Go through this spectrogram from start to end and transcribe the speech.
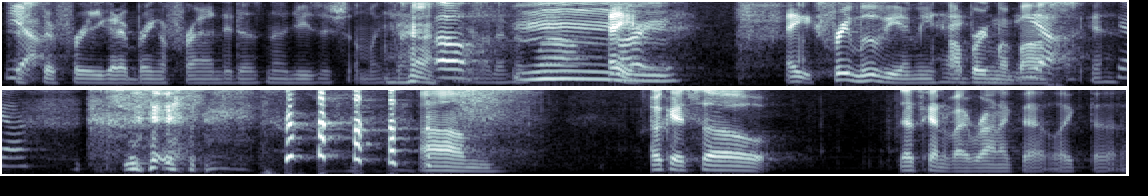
since Yeah. they're free, you got to bring a friend who doesn't know Jesus, something like that. Oh, whatever. well, Mm. Hey. sorry. hey, it's free movie. I mean, hey. I'll bring my boss. Yeah, Yeah. yeah. Um, okay, so that's kind of ironic that like the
